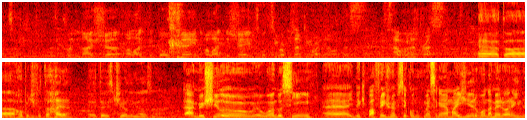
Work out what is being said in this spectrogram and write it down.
that's it. That's a pretty nice shirt. I like the gold chain. I like the shades. What's he representing right now with this? Is this how winners dress? É a roupa de vitória ou o teu estilo mesmo? Ah, meu estilo, eu, eu ando assim, é, e daqui pra frente no UFC, quando começa a ganhar mais dinheiro, eu vou andar melhor ainda.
